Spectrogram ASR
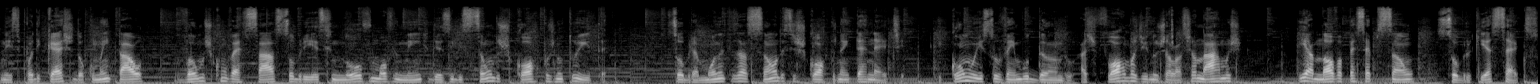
Nesse podcast documental, vamos conversar sobre esse novo movimento de exibição dos corpos no Twitter, sobre a monetização desses corpos na internet e como isso vem mudando as formas de nos relacionarmos e a nova percepção sobre o que é sexo.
